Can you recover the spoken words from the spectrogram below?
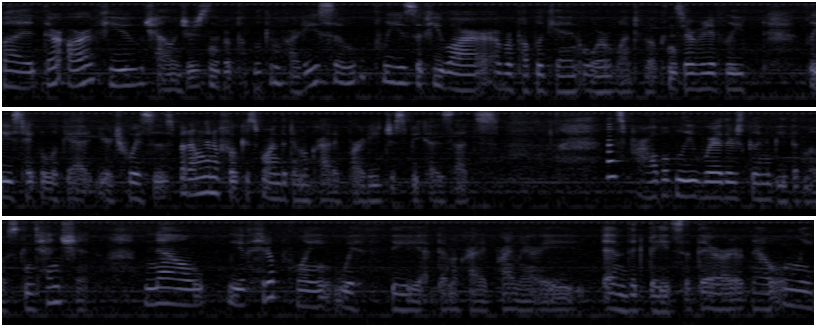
but there are a few challengers in the Republican Party, so please, if you are a Republican or want to vote conservatively, please take a look at your choices. But I'm going to focus more on the Democratic Party just because that's that's probably where there's going to be the most contention. Now, we have hit a point with the Democratic primary and the debates that there are now only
